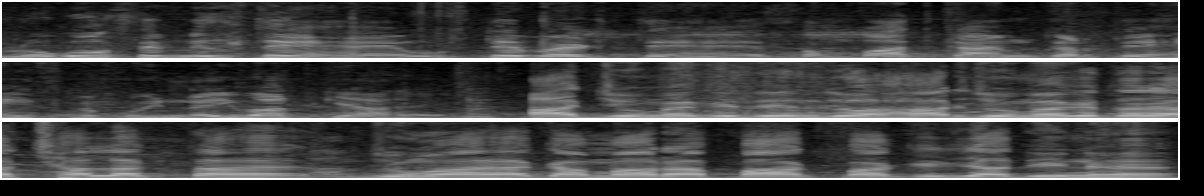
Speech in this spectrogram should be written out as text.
लोगों से मिलते हैं उठते बैठते हैं संवाद कायम करते हैं इसमें कोई नई बात क्या है? आज जुमे के दिन जो हर जुमे की तरह अच्छा लगता है। जुमा है कि हमारा पाक पाकिजा दिन है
